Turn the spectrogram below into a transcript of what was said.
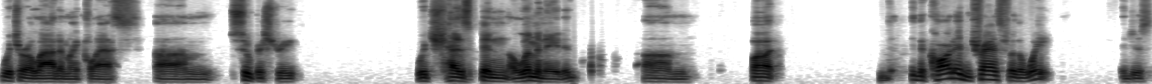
which are allowed in my class, um, Super Street, which has been eliminated. Um, but th- the car didn't transfer the weight. It just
